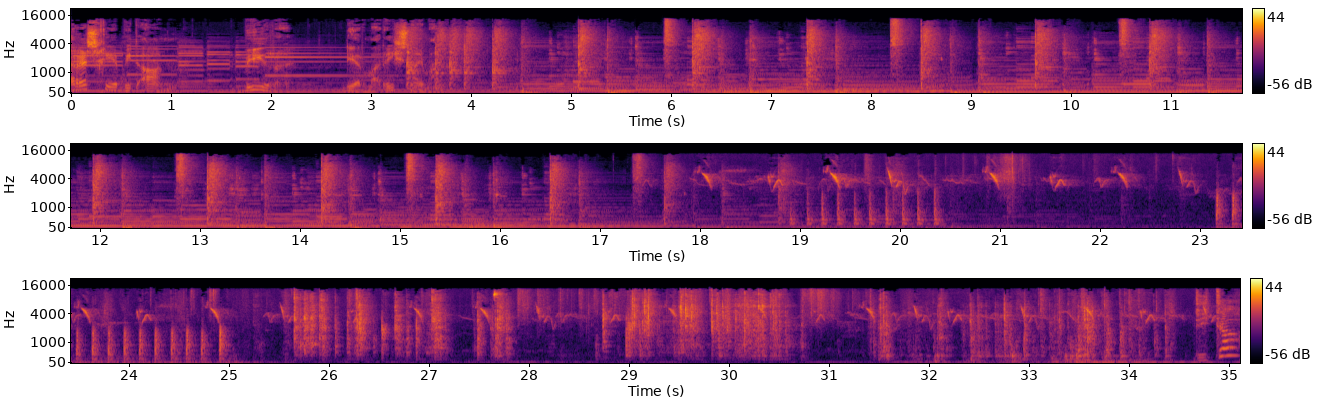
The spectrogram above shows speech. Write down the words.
RSG bied aan Bure deur Marie Snyman. Dita?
